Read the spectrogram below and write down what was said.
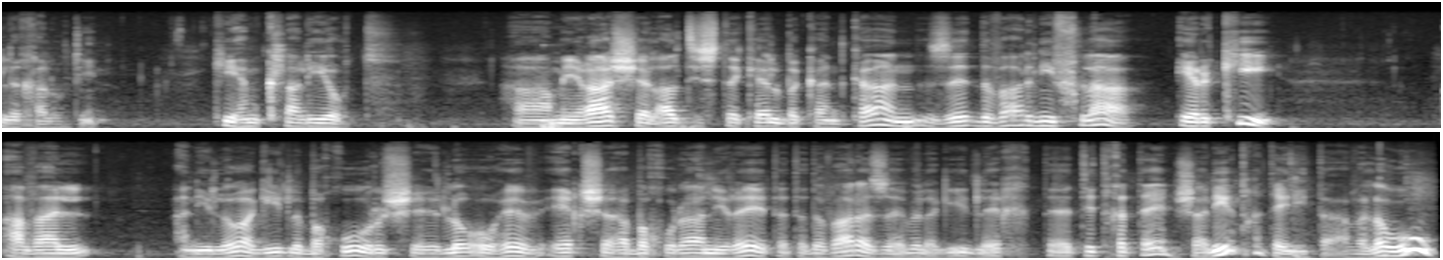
לחלוטין, כי הן כלליות. האמירה של אל תסתכל בקנקן זה דבר נפלא, ערכי, אבל אני לא אגיד לבחור שלא אוהב איך שהבחורה נראית את הדבר הזה ולהגיד לך תתחתן, שאני אתחתן איתה, אבל לא הוא.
